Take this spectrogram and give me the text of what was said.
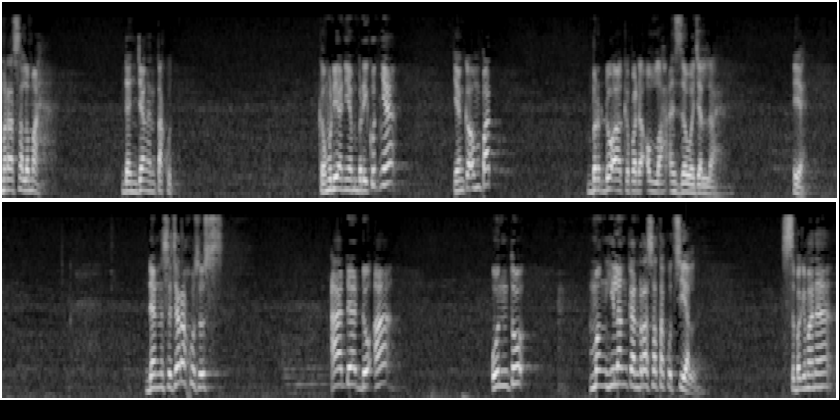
merasa lemah dan jangan takut. Kemudian yang berikutnya, yang keempat, berdoa kepada Allah Azza wa Jalla. Iya. Dan secara khusus ada doa untuk menghilangkan rasa takut sial. Sebagaimana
